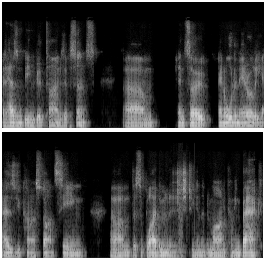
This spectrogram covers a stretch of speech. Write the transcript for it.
it hasn't been good times ever since. Um, and so and ordinarily as you kind of start seeing um, the supply diminishing and the demand coming back,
